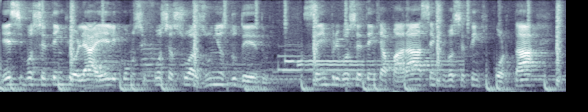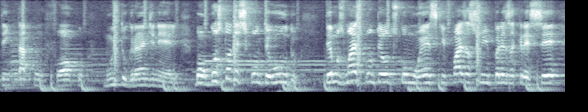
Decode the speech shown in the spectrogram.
Esse você tem que olhar ele como se fosse as suas unhas do dedo. Sempre você tem que aparar, sempre você tem que cortar e tem que estar com foco muito grande nele. Bom, gostou desse conteúdo? Temos mais conteúdos como esse que faz a sua empresa crescer.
